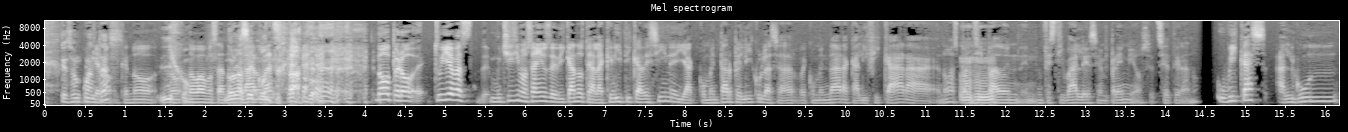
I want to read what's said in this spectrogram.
¿Que son cuántas? Que no, que no, Hijo, no, no vamos a no las he nombrarlas. contado. no, pero tú llevas muchísimos años dedicándote a la crítica de cine y a comentar películas, a recomendar, a calificar, a, ¿no? Has participado en, en festivales, en premios, etcétera, ¿no? ¿Ubicas algún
